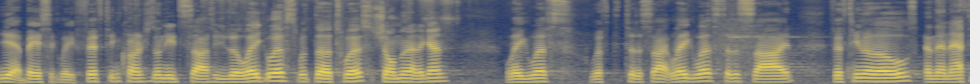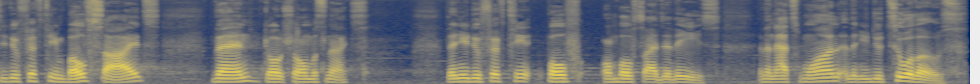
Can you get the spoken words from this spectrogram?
yeah, basically 15 crunches on each side. So you do leg lifts with the twist. Show them that again leg lifts, lift to the side, leg lifts to the side, 15 of those, and then after you do 15 both sides, then go show them what's next. Then you do 15 both on both sides of these. And then that's one, and then you do two of those.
